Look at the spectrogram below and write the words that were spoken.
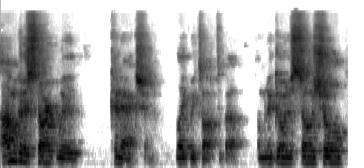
I'm going to start with connection, like we talked about. I'm going to go to social.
